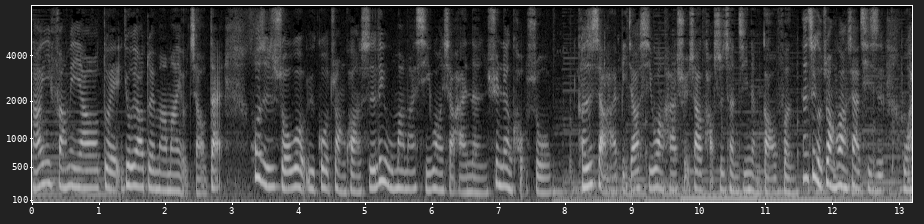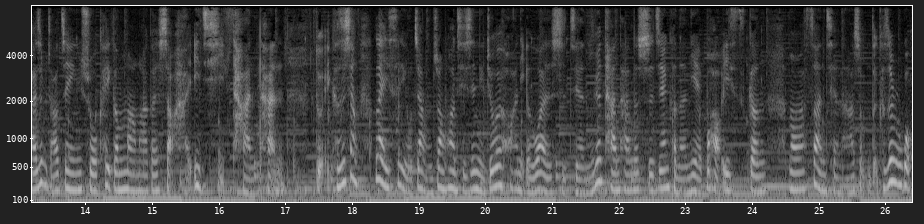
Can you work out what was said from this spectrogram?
然后一方面要对又要对妈妈有交代。或者是说，我有遇过状况是，例如妈妈希望小孩能训练口说，可是小孩比较希望他学校考试成绩能高分。那这个状况下，其实我还是比较建议说，可以跟妈妈跟小孩一起谈谈。对，可是像类似有这样的状况，其实你就会花你额外的时间，因为谈谈的时间可能你也不好意思跟妈妈算钱啊什么的。可是如果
